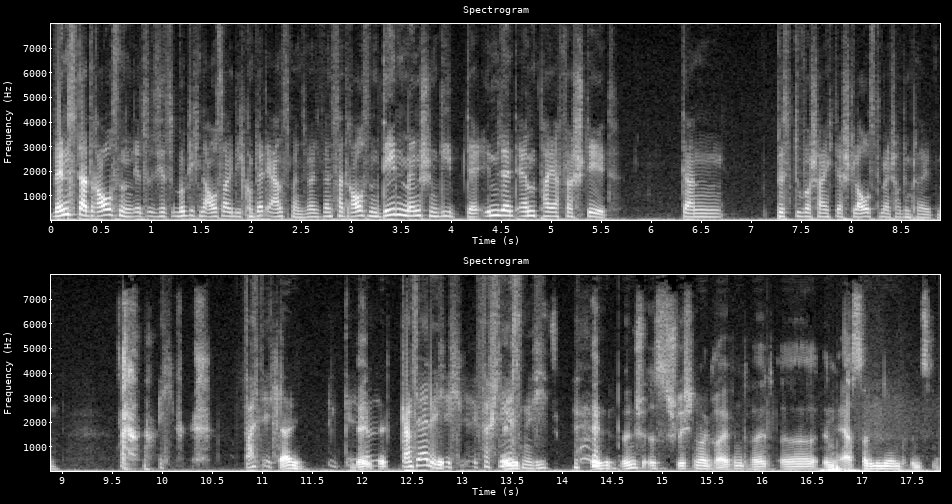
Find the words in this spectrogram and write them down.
wenn es da draußen, jetzt ist jetzt wirklich eine Aussage, die ich komplett ernst meine, wenn es da draußen den Menschen gibt, der Inland Empire versteht, dann bist du wahrscheinlich der schlauste Mensch auf dem Planeten. Ich weiß ich. Ja, äh, ganz ehrlich, ich, ich verstehe es nicht. David Lynch ist schlicht und ergreifend halt äh, in erster Linie ein Künstler.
